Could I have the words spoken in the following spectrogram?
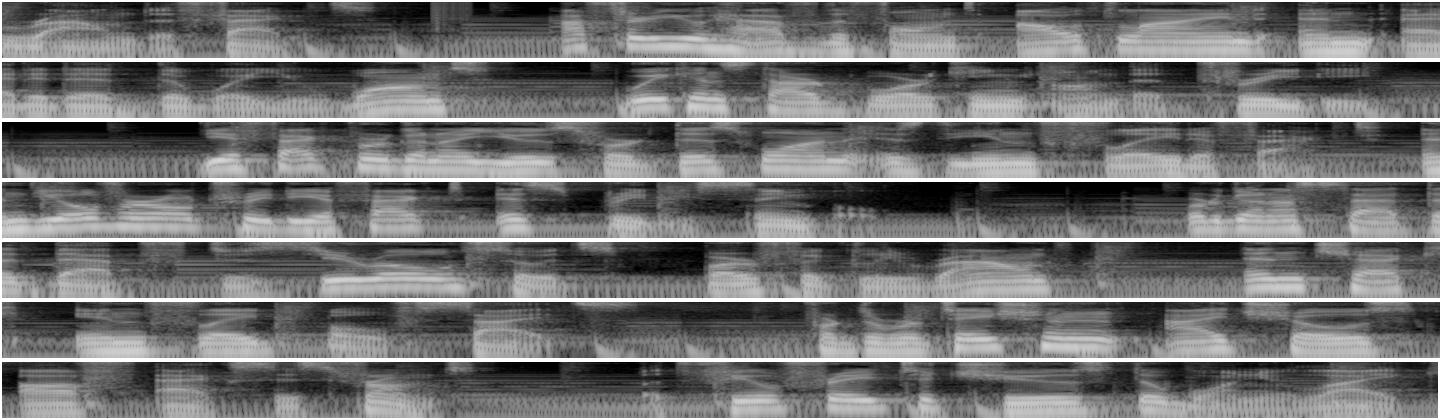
round effect. After you have the font outlined and edited the way you want, we can start working on the 3D. The effect we're gonna use for this one is the inflate effect, and the overall 3D effect is pretty simple. We're gonna set the depth to 0 so it's perfectly round and check inflate both sides. For the rotation, I chose off-axis front, but feel free to choose the one you like.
